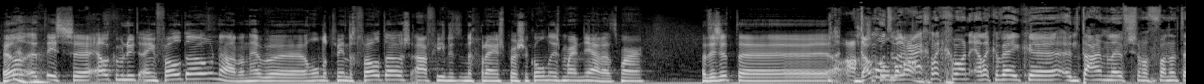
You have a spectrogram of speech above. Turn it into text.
Wel, het is eh, elke minuut één foto. Nou, dan hebben we 120 foto's. A24 frames per seconde is maar... Ja, dat is maar... Wat is het? eh acht Dan moeten we lang. eigenlijk gewoon elke week eh, een timelapse van, van, het,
